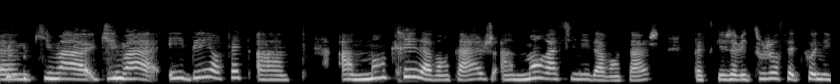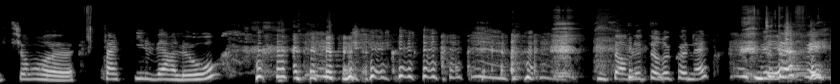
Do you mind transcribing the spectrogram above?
euh, qui m'a qui m'a aidé en fait à à m'ancrer davantage, à m'enraciner davantage, parce que j'avais toujours cette connexion euh, facile vers le haut. tu sembles te reconnaître. Mais... Tout à fait.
